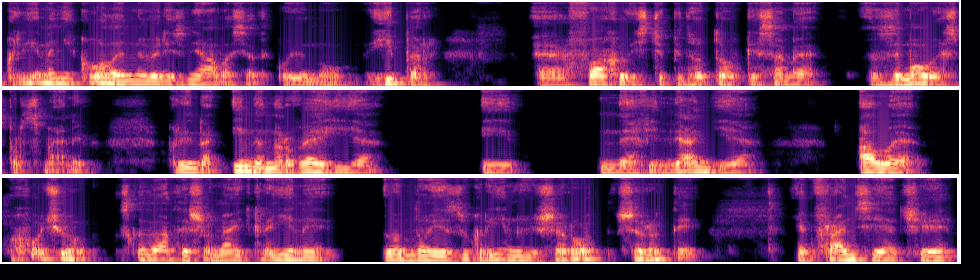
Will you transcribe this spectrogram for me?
Україна ніколи не вирізнялася такою ну, гіперфаховістю підготовки саме зимових спортсменів. Україна і не Норвегія, і не Фінляндія. Але хочу сказати, що навіть країни одної з Україною широти, як Франція чи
